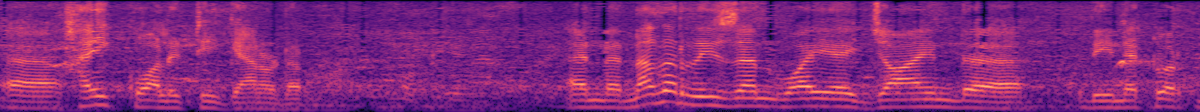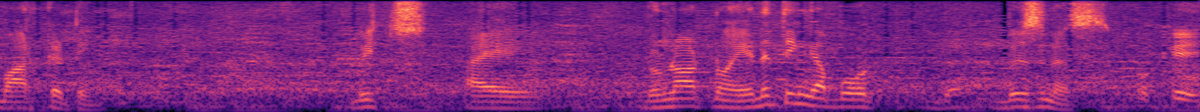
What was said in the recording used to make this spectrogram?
uh, high quality Ganoderma. Okay. And another reason why I joined uh, the network marketing, which I do not know anything about the business, Okay.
